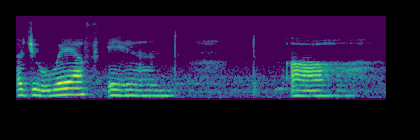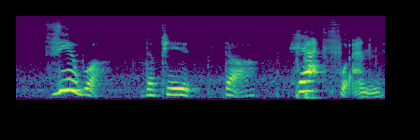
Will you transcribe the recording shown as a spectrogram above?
a giraffe and a zebra. The pig, the hat friends.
